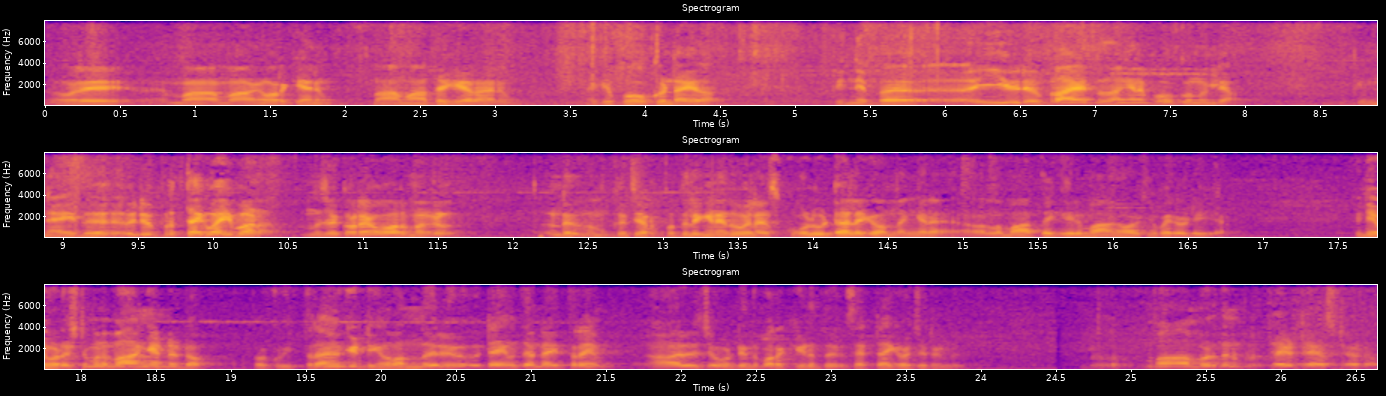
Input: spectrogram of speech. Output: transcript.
അതുപോലെ മാങ്ങ പറിക്കാനും മാ- മാത്ത കയറാനും ഒക്കെ പോക്കുണ്ടായതാ. പിന്നെ ഇപ്പം ഈ ഒരു പ്രായത്തിൽ അങ്ങനെ പോക്കൊന്നുമില്ല. പിന്നെ ഇത് ഒരു പ്രത്യേക വൈബാണ്. എന്ന് വെച്ചാൽ കുറേ ഓർമ്മകൾ ഉണ്ട്. നമുക്ക് ചെറുപ്പത്തിൽ ഇങ്ങനെ ഇതുപോലെ സ്കൂൾ വിട്ടാലൊക്കെ വന്ന് ഇങ്ങനെ ഉള്ള മാത്തേക്ക് ഒരു മാങ്ങ പറിക്കൽ പരിപാടി ചെയ്യാം പിന്നെ ഇവിടെ ഇഷ്ടംപോലെ മാങ്ങ ഉണ്ട് കേട്ടോ. അപ്പോൾ ഇത്രയും കിട്ടി. നിങ്ങൾ വന്നൊരു ടൈമിൽ തന്നെ ഇത്രയും ആ ഒരു ചോട്ടിൽ നിന്ന് പറക്കിയെടുത്ത് സെറ്റാക്കി വെച്ചിട്ടുണ്ട്. മാമ്പഴത്തിന് പ്രത്യേക ടേസ്റ്റ് കേട്ടോ.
